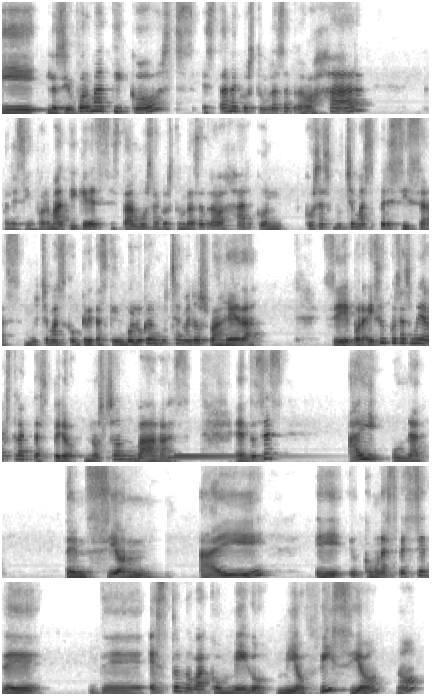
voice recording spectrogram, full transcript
Y los informáticos están acostumbrados a trabajar, o las informáticas, estamos acostumbrados a trabajar con cosas mucho más precisas, mucho más concretas, que involucran mucha menos vaguedad. Sí, por ahí son cosas muy abstractas, pero no son vagas. Entonces, hay una tensión ahí, y como una especie de, de esto no va conmigo, mi oficio, ¿no?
